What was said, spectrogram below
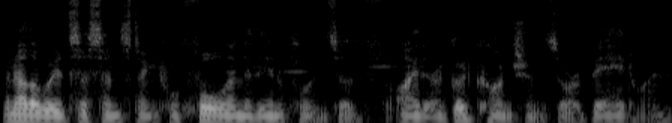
In other words, this instinct will fall under the influence of either a good conscience or a bad one.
